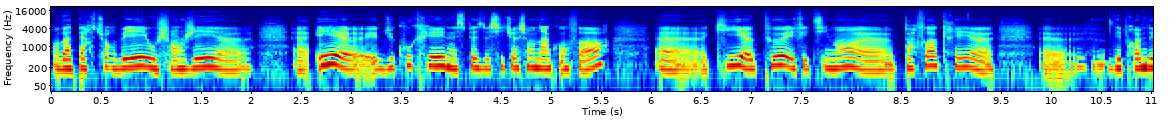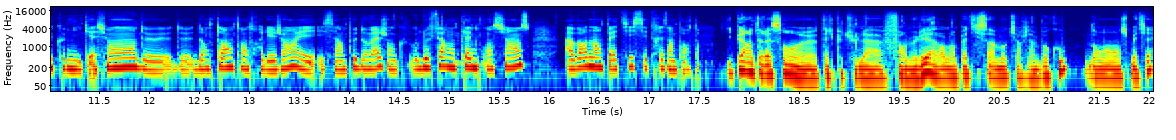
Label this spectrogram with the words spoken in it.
on va perturber ou changer euh, euh, et euh, du coup créer une espèce de situation d'inconfort qui peut effectivement parfois créer des problèmes de communication, de, de- d'entente entre les gens et, et c'est un peu dommage. Donc le faire en pleine conscience, avoir de l'empathie, c'est très important. Hyper intéressant tel que tu l'as formulé. Alors l'empathie, c'est un mot qui revient beaucoup dans ce métier.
